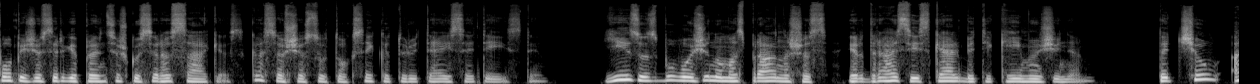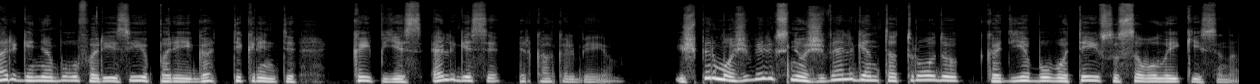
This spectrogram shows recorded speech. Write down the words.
popiežius irgi pranciškus yra sakęs, kas aš esu toksai, kad turiu teisę teisti. Jėzus buvo žinomas pranašas ir drąsiai skelbė tikėjimo žinę. Tačiau argi nebuvo fariziejų pareiga tikrinti, kaip jis elgėsi ir ką kalbėjo. Iš pirmo žvilgsnio žvelgiant atrodo, kad jie buvo teisūs savo laikyseną.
